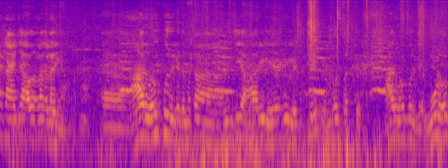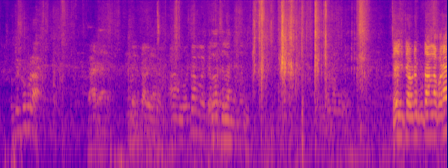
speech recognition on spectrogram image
சாங்ஷன் ஆகிடுச்சு அவங்கெல்லாம் சொல்லாதீங்க ஆறு வகுப்பு இருக்குது மொத்தம் அஞ்சு ஆறு ஏழு எட்டு ஒம்பது பத்து. ஆறு வகுப்பு இருக்குது மூணு வகுப்பு. பேசிட்டு அப்படியே போட்டான்ல பாரு.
